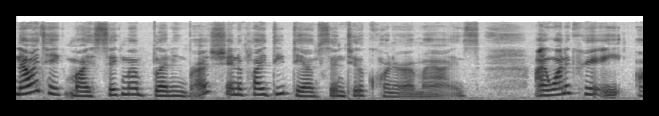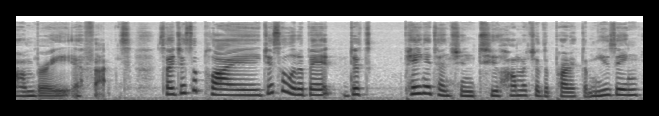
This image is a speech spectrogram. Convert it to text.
Now I take my Sigma blending brush and apply Deep Damson to the corner of my eyes. I want to create ombre effect. So I just apply just a little bit, just paying attention to how much of the product I'm using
